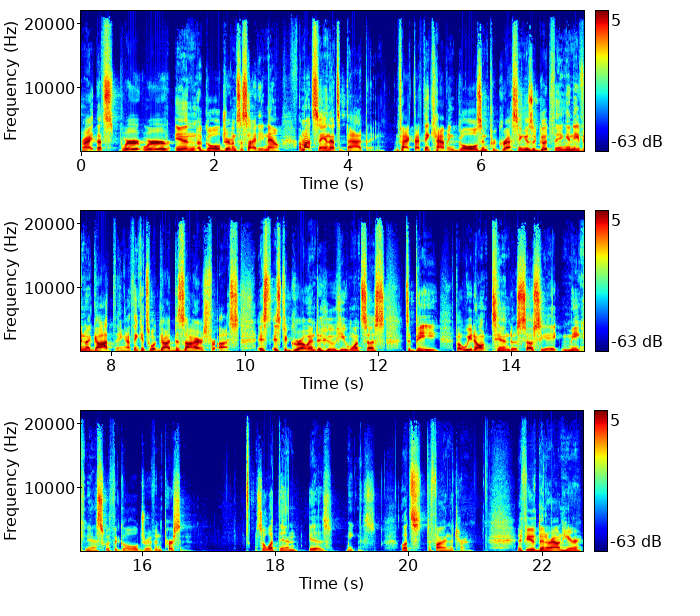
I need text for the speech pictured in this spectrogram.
right? That's we're we're in a goal-driven society. Now, I'm not saying that's a bad thing. In fact, I think having goals and progressing is a good thing and even a God thing. I think it's what God desires for us is, is to grow into who he wants us to be, but we don't tend to associate meekness with a goal-driven person. So what then is meekness? Let's define the term. If you've been around here,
